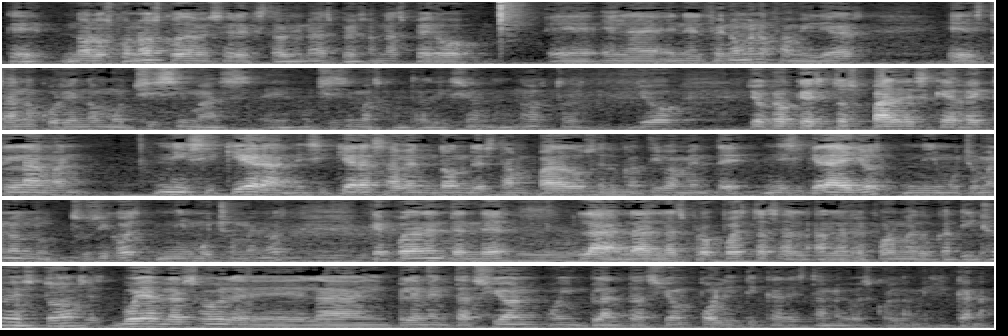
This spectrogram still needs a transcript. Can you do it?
que no los conozco, deben ser extraordinarias personas, pero en, en, el fenómeno familiar están ocurriendo muchísimas, muchísimas contradicciones. ¿no? yo yo creo que estos padres que reclaman ni siquiera, ni siquiera saben dónde están parados educativamente, ni siquiera ellos, ni mucho menos sus hijos, ni mucho menos que puedan entender las propuestas a, la reforma educativa. Dicho esto, voy a hablar sobre la implementación o implantación política de esta nueva escuela mexicana.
